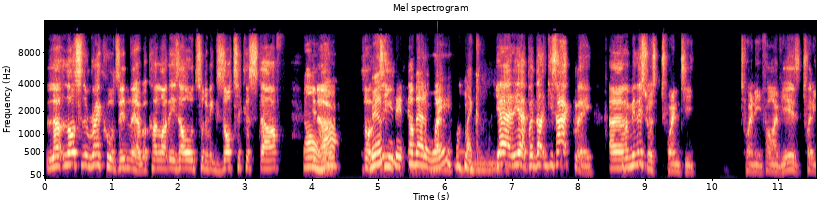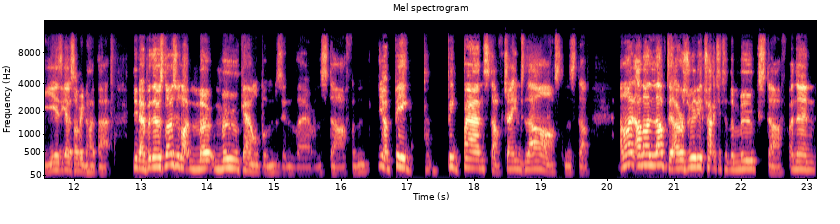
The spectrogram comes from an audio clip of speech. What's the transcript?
lo- lots of the records in there were kind of like these old sort of exotica stuff. Oh you know, wow! Sort really? They threw that away? Oh my god! Yeah, yeah, but exactly. Uh, I mean, this was 20, 25 years, 20 years ago, something like that. You know, but there was loads of like Mo- Moog albums in there and stuff, and you know, big, big band stuff, James Last and stuff. And I and I loved it. I was really attracted to the Moog stuff, and then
